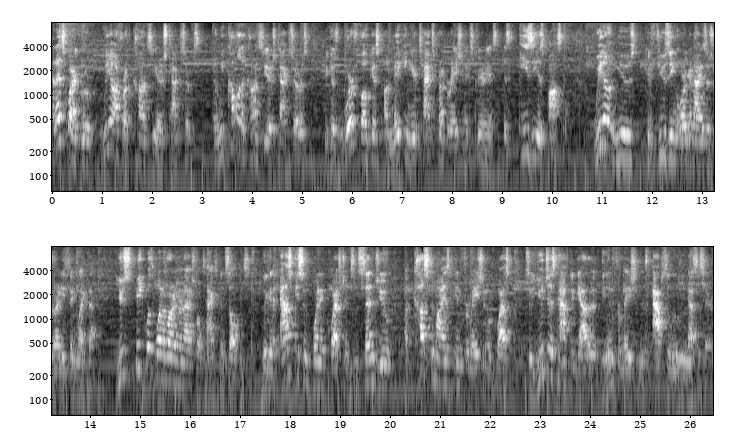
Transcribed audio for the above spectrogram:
At Esquire Group, we offer a concierge tax service, and we call it a concierge tax service because we're focused on making your tax preparation experience as easy as possible. We don't use confusing organizers or anything like that. You speak with one of our international tax consultants, they're going to ask you some pointed questions and send you a customized information request, so you just have to gather the information that's absolutely necessary.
